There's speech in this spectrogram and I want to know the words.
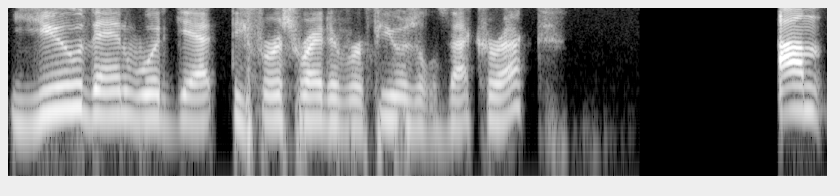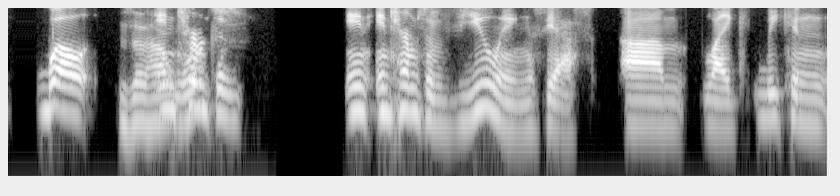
you then would get the first right of refusal. Is that correct? Um, well, is that how in terms works? of in, in terms of viewings, yes. Um, like we can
